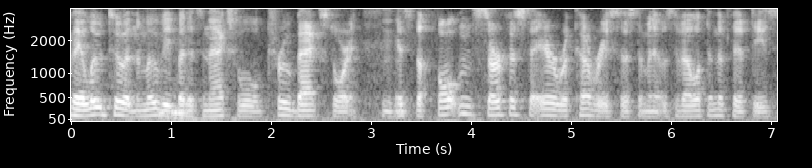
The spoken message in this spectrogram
They allude to it in the movie, but mm-hmm. it's an actual true backstory. Mm-hmm. It's the Fulton Surface to Air Recovery System, and it was developed in the 50s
